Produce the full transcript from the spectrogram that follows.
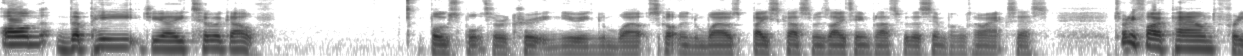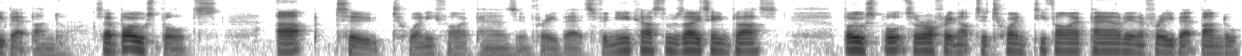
on the PGA Tour Golf. Boyle Sports are recruiting New England, Wales, Scotland, and Wales based customers 18 plus with a simple to access £25 free bet bundle. So Boyle Sports, up to £25 in free bets. For new customers 18 plus, Boyle Sports are offering up to £25 in a free bet bundle.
